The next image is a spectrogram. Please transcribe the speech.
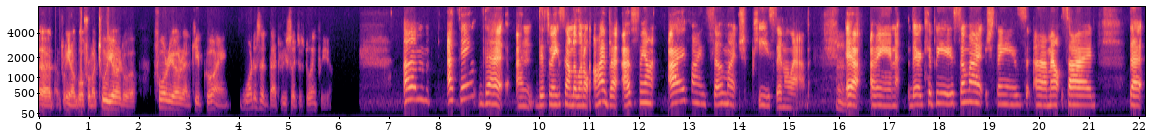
uh, you know go from a two year to a four year and keep going? What is it that research is doing for you? Um, I think that, and this may sound a little odd, but I found I find so much peace in a lab. Hmm. Yeah, I mean, there could be so much things um, outside that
